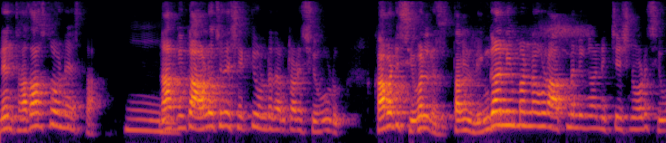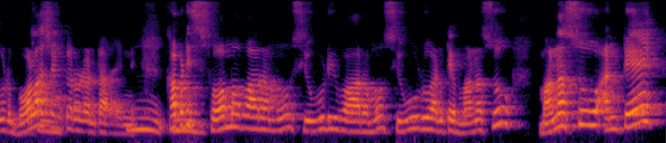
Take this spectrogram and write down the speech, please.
నేను తదాస్తు అనేస్తా. నాకు ఇంకా ఆలోచన శక్తి ఉండదు అంటాడు శివుడు. కాబట్టి శివ తన లింగాన్ని ఇమ్మన్నా కూడా ఆత్మలింగాన్ని ఇచ్చేసిన వాడు శివుడు బోళాశంకరుడు అంటారు ఆయన్ని. కాబట్టి సోమవారము శివుడి వారము శివుడు అంటే మనసు మనసు అంటే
